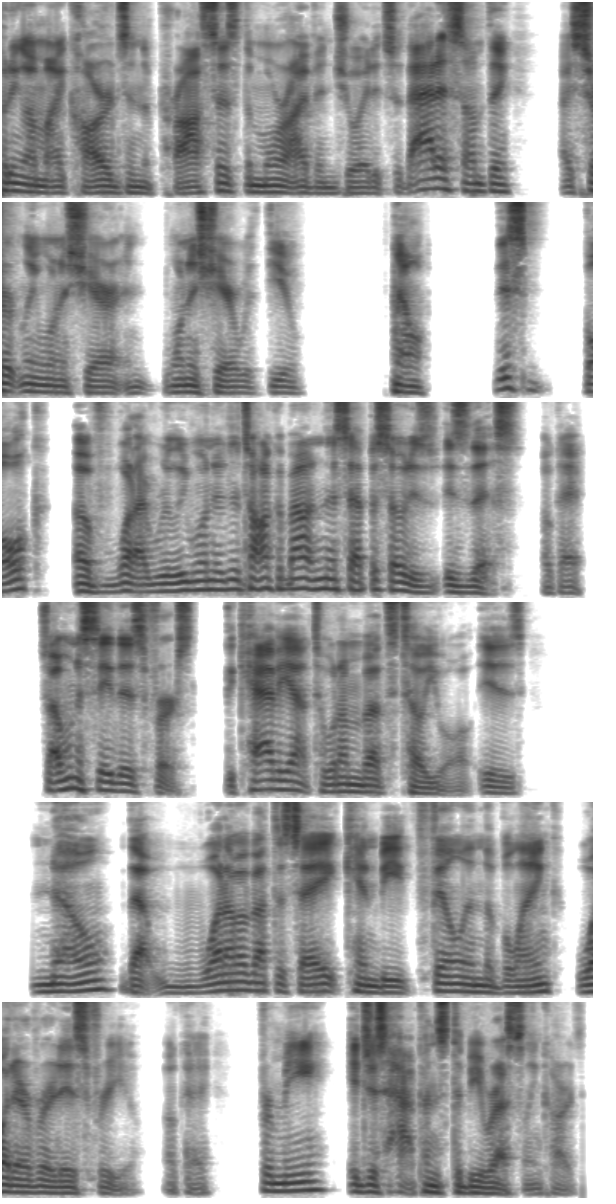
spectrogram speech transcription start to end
putting on my cards in the process, the more I've enjoyed it. So that is something I certainly want to share and want to share with you. Now, this bulk of what I really wanted to talk about in this episode is is this, okay? So I want to say this first the caveat to what I'm about to tell you all is know that what I'm about to say can be fill in the blank, whatever it is for you. Okay. For me, it just happens to be wrestling cards.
